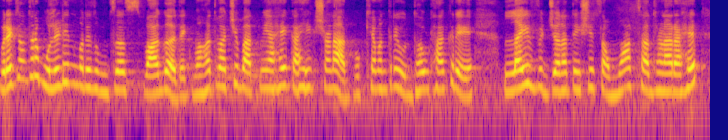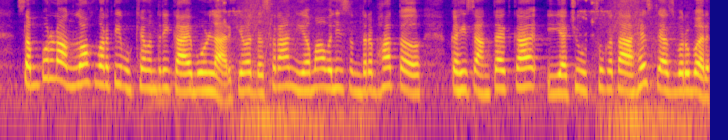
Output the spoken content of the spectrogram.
ब्रेकनंतर बुलेटिनमध्ये तुमचं स्वागत. एक महत्वाची बातमी आहे काही क्षणात मुख्यमंत्री उद्धव ठाकरे लाईव्ह जनतेशी संवाद साधणार आहेत. संपूर्ण अनलॉकवरती मुख्यमंत्री काय बोलणार? किंवा दसरा नियमावली संदर्भात काही सांगतायत का? याची उत्सुकता आहेच. त्याचबरोबर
